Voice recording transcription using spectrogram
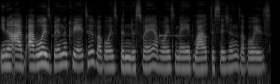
you know, I've I've always been creative. I've always been this way. I've always made wild decisions. I've always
